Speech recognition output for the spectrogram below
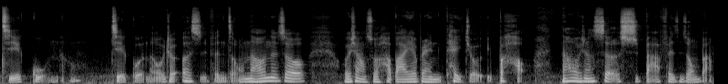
结果呢？结果呢？我就二十分钟，然后那时候我想说，好吧，要不然太久也不好，然后好像设了十八分钟吧。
